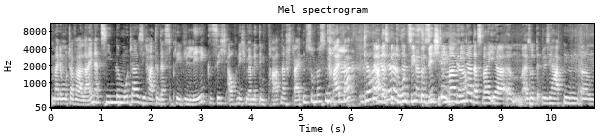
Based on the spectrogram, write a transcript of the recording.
meine Mutter war alleinerziehende Mutter. Sie hatte das Privileg, sich auch nicht mehr mit dem Partner streiten zu müssen im Alltag. Ja, Ja, ja, das ja, betont das sie für sich wichtig, immer ja. wieder. Das war ihr, ähm, also sie hatten ähm,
